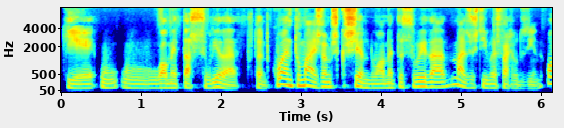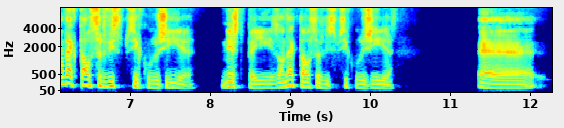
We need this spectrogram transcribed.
que é o, o, aumento da acessibilidade. Portanto, quanto mais vamos crescendo no aumento da acessibilidade, mais o estigma se vai reduzindo. Onde é que está o serviço de psicologia neste país? Onde é que está o serviço de psicologia? Uh,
